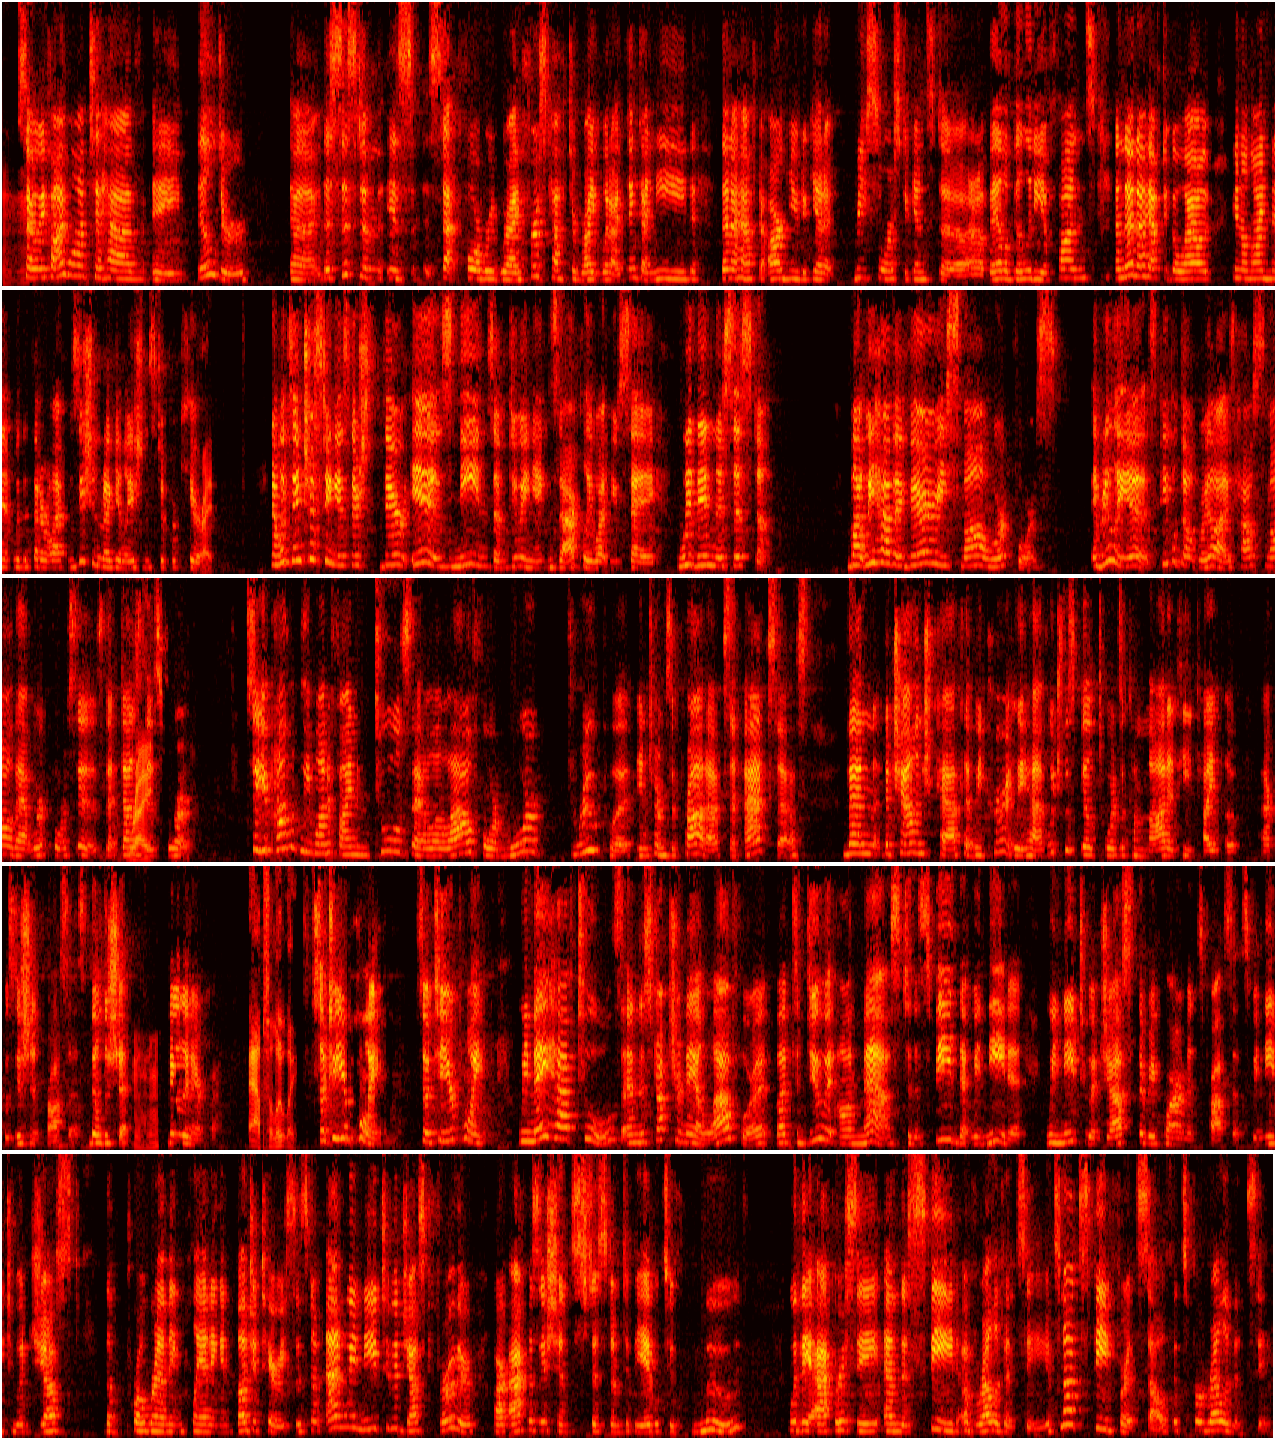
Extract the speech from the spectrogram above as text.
Mm-hmm. So if I want to have a builder, uh, the system is set forward where I first have to write what I think I need, then I have to argue to get it resourced against uh, availability of funds. And then I have to go out in alignment with the federal acquisition regulations to procure. Right. Now, what's interesting is there's there is means of doing exactly what you say within the system, but we have a very small workforce It really is. People don't realize how small that workforce is that does Right. this work. So you probably want to find tools that will allow for more throughput in terms of products and access than the challenge path that we currently have, which was built towards a commodity type of acquisition process. Build a ship, hmm build an aircraft. Absolutely. So to your point, so to your point, we may have tools and the structure may allow for it, but to do it en masse to the speed that we need it, we need to adjust the requirements process. We need to adjust the programming, planning, and budgetary system, and we need to adjust further our acquisition system to be able to move with the accuracy and the speed of relevancy. It's not speed for itself, it's for relevancy.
